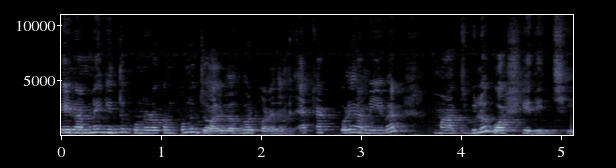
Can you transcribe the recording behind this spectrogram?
এই রান্নায় কিন্তু কোনো রকম কোনো জল ব্যবহার করা যাবে এক এক করে আমি এবার মাছগুলো বসিয়ে দিচ্ছি।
